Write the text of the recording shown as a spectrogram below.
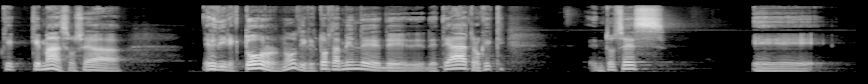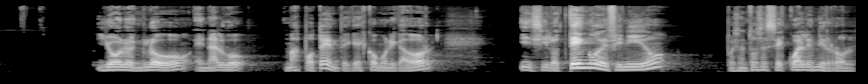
qué, qué más? O sea, Eres director, ¿no? Director también de, teatro. Entonces, eh, yo lo englobo en algo más potente, que es comunicador. Y si lo tengo definido, pues entonces sé cuál es mi rol.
